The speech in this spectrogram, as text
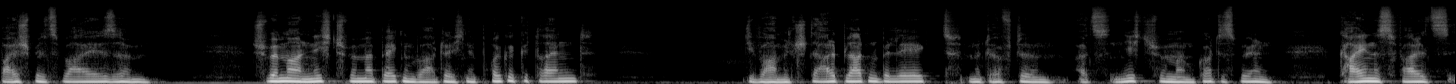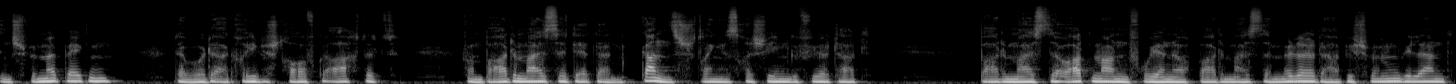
beispielsweise Schwimmer- und Nichtschwimmerbecken war durch eine Brücke getrennt. Die war mit Stahlplatten belegt. Man durfte als Nichtschwimmer, um Gottes Willen, keinesfalls ins Schwimmerbecken. Da wurde akribisch drauf geachtet vom Bademeister, der dann ganz strenges Regime geführt hat. Bademeister Ortmann, früher noch Bademeister Müller, da habe ich schwimmen gelernt.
